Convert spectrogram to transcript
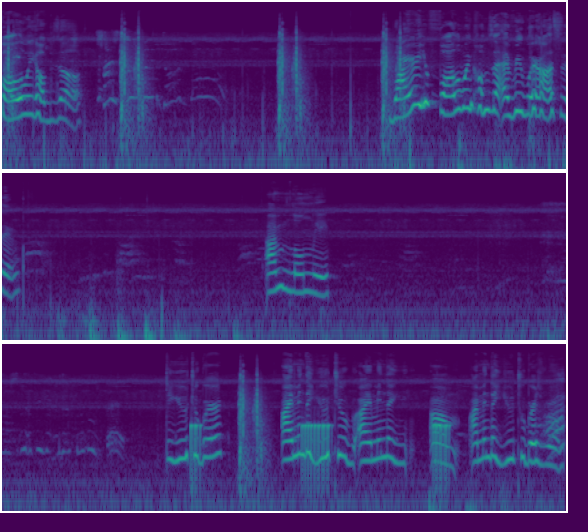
following Hamza? Why are you following Hamza everywhere, Asim? I'm lonely. The YouTuber. I'm in the YouTube. I'm in the um. I'm in the YouTuber's room.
